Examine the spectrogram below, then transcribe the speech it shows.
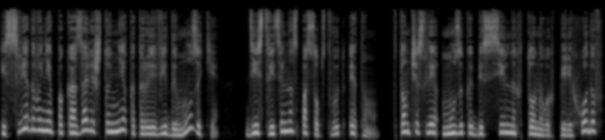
Исследования показали, что некоторые виды музыки действительно способствуют этому, в том числе музыка без сильных тоновых переходов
